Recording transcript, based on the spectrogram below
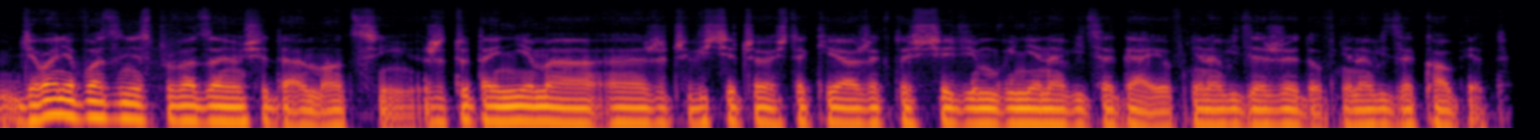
działania władzy nie sprowadzają się do emocji, że tutaj nie ma e, rzeczywiście czegoś takiego, że ktoś siedzi i mówi nienawidzę gejów, nienawidzę Żydów, nienawidzę kobiet.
